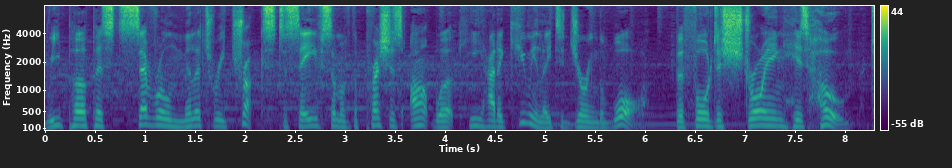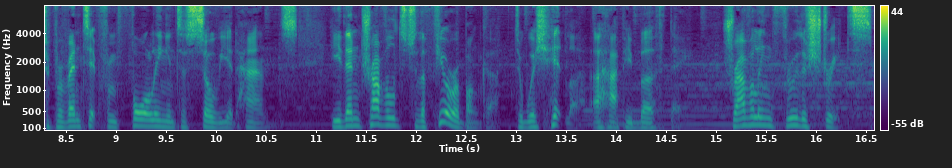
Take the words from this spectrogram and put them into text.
repurposed several military trucks to save some of the precious artwork he had accumulated during the war, before destroying his home to prevent it from falling into Soviet hands. He then traveled to the Fuhrer bunker to wish Hitler a happy birthday. Traveling through the streets,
